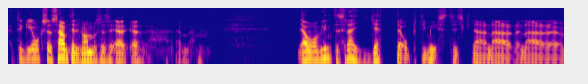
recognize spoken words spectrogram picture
jag tycker också samtidigt, man måste säga, jag, jag var väl inte sådär jätteoptimistisk när, när, när eh,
